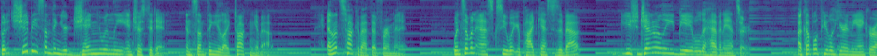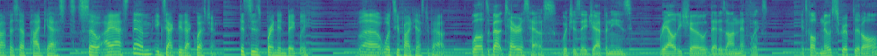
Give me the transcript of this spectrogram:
but it should be something you're genuinely interested in and something you like talking about. And let's talk about that for a minute. When someone asks you what your podcast is about, you should generally be able to have an answer. A couple of people here in the Anchor office have podcasts, so I asked them exactly that question. This is Brendan Bigley. Uh, what's your podcast about? Well, it's about Terrace House, which is a Japanese reality show that is on Netflix. It's called No Script at All,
